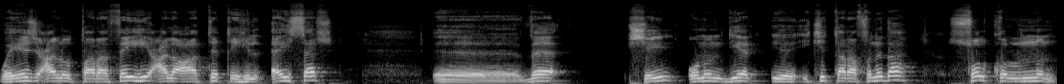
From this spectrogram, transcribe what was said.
ve yec'alu tarafeyhi ala atikihi'l eyser ee, ve şeyin onun diğer e, iki tarafını da sol kolunun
